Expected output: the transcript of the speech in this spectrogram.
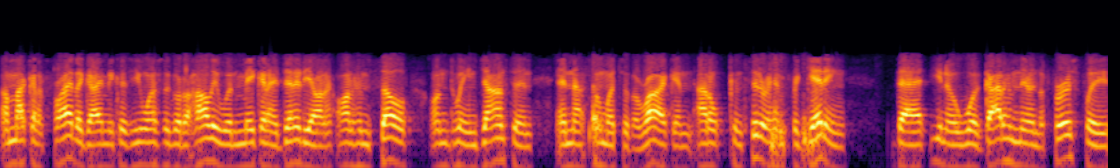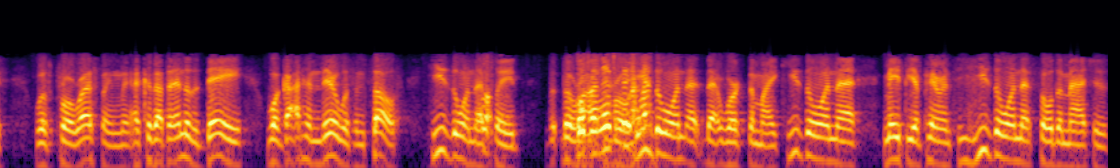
I'm not going to fry the guy because he wants to go to Hollywood and make an identity on on himself on Dwayne Johnson and not so much of The Rock. And I don't consider him forgetting that you know what got him there in the first place was pro wrestling. Because at the end of the day, what got him there was himself. He's the one that Well- played the, the well, rock then if and roll. He's the one that that worked the mic. He's the one that made the appearance. He's the one that sold the matches.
